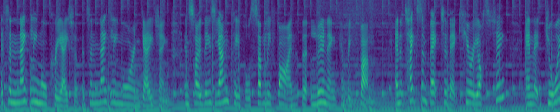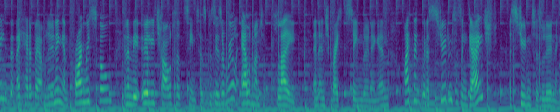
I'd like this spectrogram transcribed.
It's innately more creative, it's innately more engaging, and so these young people suddenly find that learning can be fun. And it takes them back to that curiosity and that joy that they had about learning in primary school and in their early childhood centres, because there's a real element of play in integrated STEAM learning. And I think when a student is engaged, a student is learning.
